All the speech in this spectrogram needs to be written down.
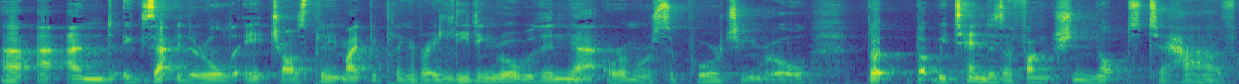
Uh, and exactly the role that HR is playing, it might be playing a very leading role within yeah. that or a more supporting role. But, but we tend as a function not to have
